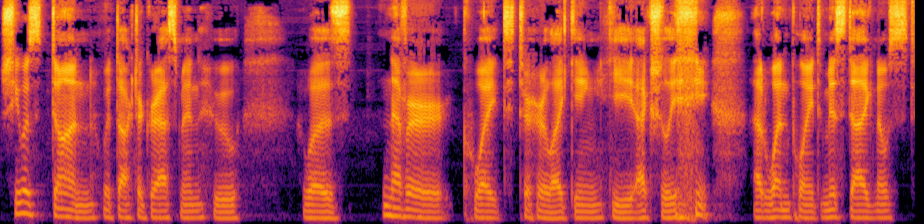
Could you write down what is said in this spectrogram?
She was done with Dr. Grassman, who was never quite to her liking. He actually, at one point, misdiagnosed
